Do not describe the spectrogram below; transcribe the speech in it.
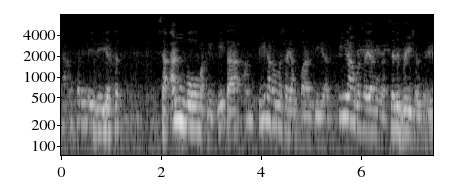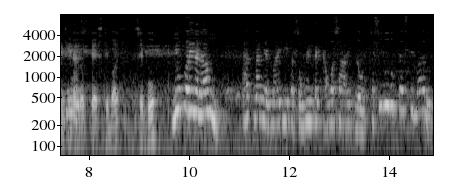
Wala pa rin idea. Saan mo makikita ang pinakamasayang party at pinakamasayang celebration sa Pilipinas? Sinulog Festival, Cebu. Hindi mo pa rin alam. Lahat ng yan makikita sa Wintec Kawasaki Float sa Sinulog Festival.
